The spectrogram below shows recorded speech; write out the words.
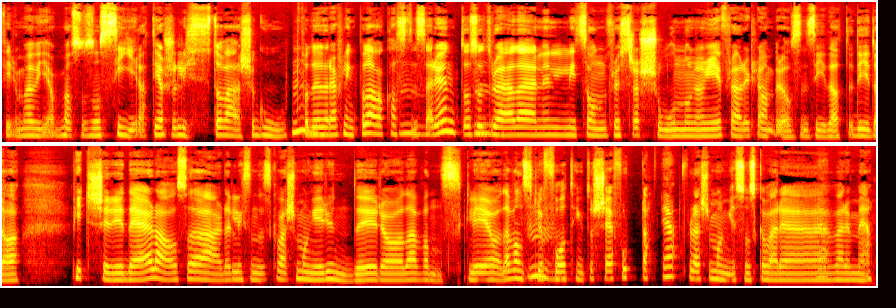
firmaer vi jobber med også som sier at de har så lyst til å være så gode på det dere er flinke på, da, og kaste seg rundt. Og så tror jeg det er en litt sånn frustrasjon noen ganger fra reklamebyråens side at de da pitcher ideer, da, og så er det liksom Det skal være så mange runder, og det er vanskelig, og det er vanskelig å få ting til å skje fort, da. Ja. For det er så mange som skal være, være med.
